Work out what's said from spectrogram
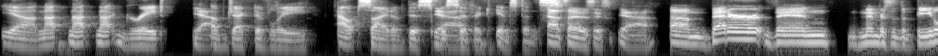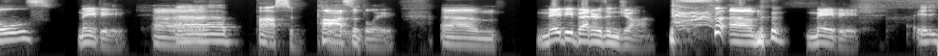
yeah, not not not great yeah. objectively outside of this Yeah. specific instance. outside of this yeah um better than members of the beatles maybe uh, uh, possibly. possibly um maybe better than john um maybe It-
